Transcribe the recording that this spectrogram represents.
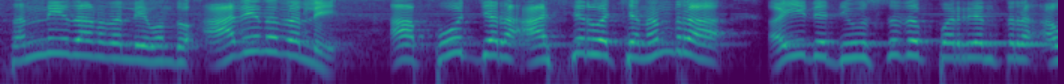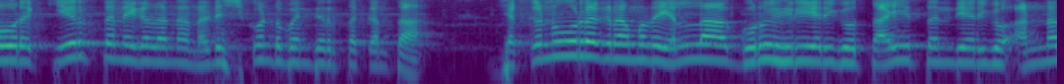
ಸನ್ನಿಧಾನದಲ್ಲಿ ಒಂದು ಆಧೀನದಲ್ಲಿ ಆ ಪೂಜ್ಯರ ಆಶೀರ್ವಚನ ಅಂದ್ರ ಐದು ದಿವಸದ ಪರ್ಯಂತರ ಅವರ ಕೀರ್ತನೆಗಳನ್ನು ನಡೆಸಿಕೊಂಡು ಬಂದಿರತಕ್ಕಂಥ ಜಕನೂರ ಗ್ರಾಮದ ಎಲ್ಲ ಗುರು ಹಿರಿಯರಿಗೂ ತಾಯಿ ತಂದೆಯರಿಗೂ ಅಣ್ಣ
